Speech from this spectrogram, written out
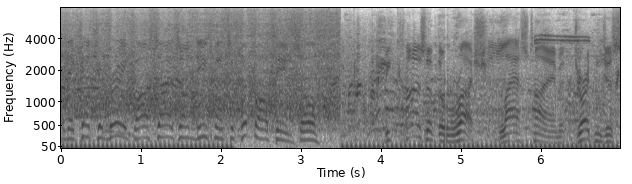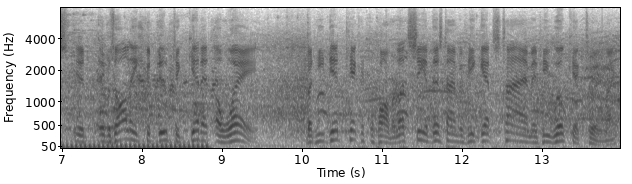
And they catch a break. Offsides on defensive football team. So because of the rush last time, Jordan just, it, it, was all he could do to get it away. But he did kick it to Palmer. Let's see if this time, if he gets time, if he will kick to him, right?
